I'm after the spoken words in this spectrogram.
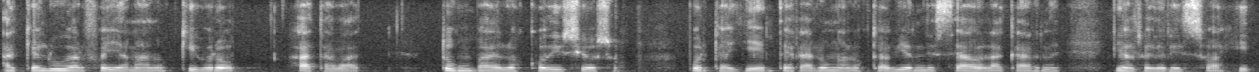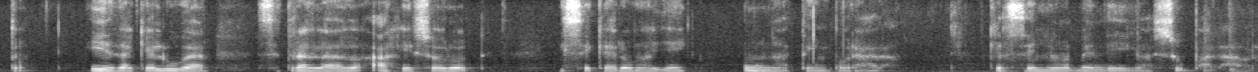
aquel lugar fue llamado Kibrot Hatabat, tumba de los codiciosos, porque allí enterraron a los que habían deseado la carne y el regreso a Egipto. Y desde aquel lugar se trasladó a Jesorot y se quedaron allí una temporada. Que el Señor bendiga su palabra.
